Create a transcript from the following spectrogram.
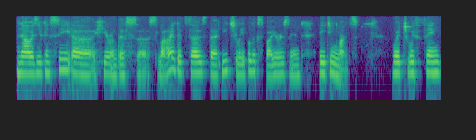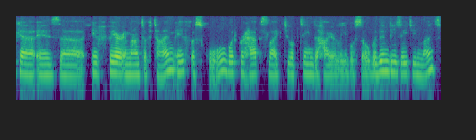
Now, as you can see uh, here on this uh, slide, it says that each label expires in 18 months which we think uh, is uh, a fair amount of time if a school would perhaps like to obtain the higher label. So within these 18 months,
